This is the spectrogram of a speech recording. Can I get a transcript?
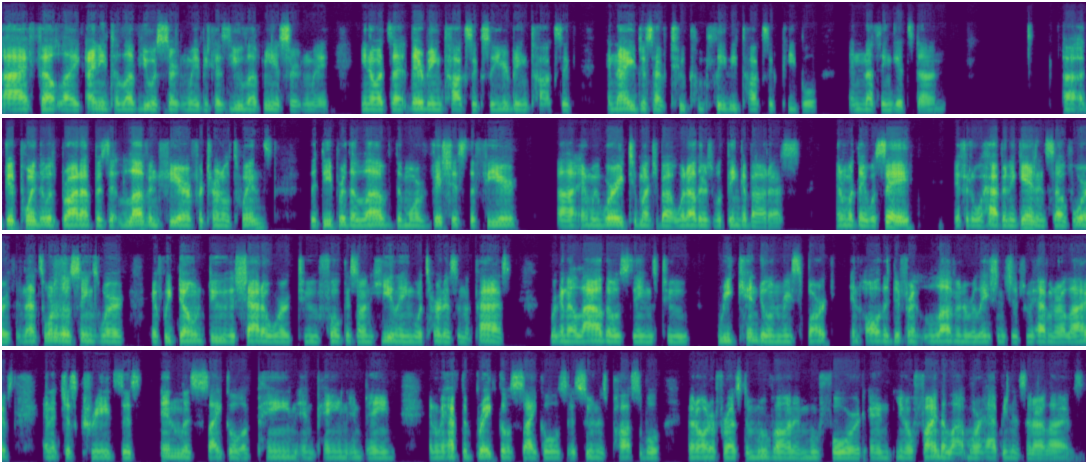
I felt like I need to love you a certain way because you love me a certain way. You know, it's that they're being toxic, so you're being toxic. And now you just have two completely toxic people and nothing gets done. Uh, a good point that was brought up is that love and fear are fraternal twins the deeper the love, the more vicious the fear, uh, and we worry too much about what others will think about us and what they will say if it will happen again in self worth. And that's one of those things where if we don't do the shadow work to focus on healing what's hurt us in the past, we're going to allow those things to rekindle and respark in all the different love and relationships we have in our lives. And it just creates this endless cycle of pain and pain and pain and we have to break those cycles as soon as possible in order for us to move on and move forward and you know find a lot more happiness in our lives.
